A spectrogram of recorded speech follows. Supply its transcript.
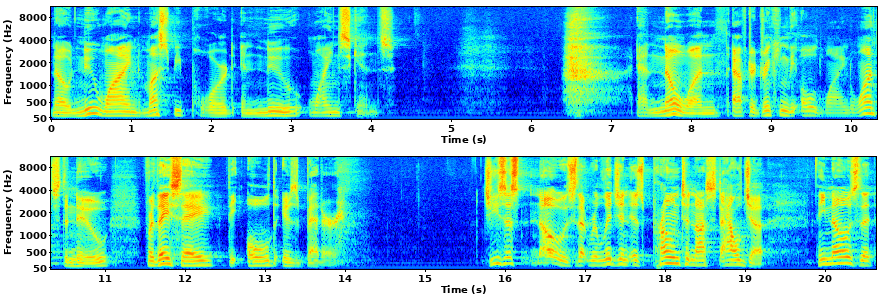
No, new wine must be poured in new wineskins. And no one, after drinking the old wine, wants the new, for they say the old is better. Jesus knows that religion is prone to nostalgia. He knows that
